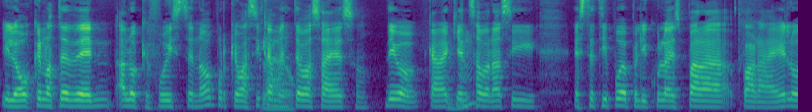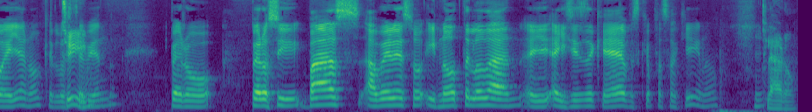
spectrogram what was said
y luego que no te den a lo que fuiste, ¿no? Porque básicamente vas a eso. Digo, cada quien sabrá si este tipo de película es para, para él o ella, ¿no? Que lo esté viendo. Pero, pero si vas a ver eso y no te lo dan, ahí, ahí sí es de que, eh, pues, ¿qué pasó aquí, no? Claro.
